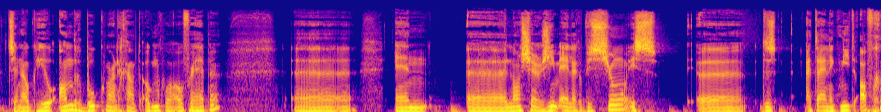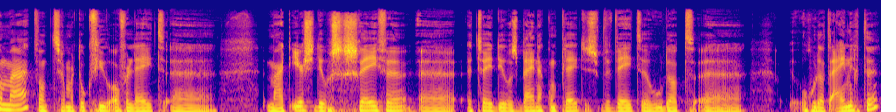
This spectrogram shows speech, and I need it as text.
Het zijn ook heel andere boeken, maar daar gaan we het ook nog wel over hebben. en L'Ancien Régime et la Révolution is dus uiteindelijk niet afgemaakt, want zeg maar, Tocqueville overleed. Maar het eerste deel is geschreven, het tweede deel is bijna compleet, dus we weten hoe dat, hoe dat eindigde.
